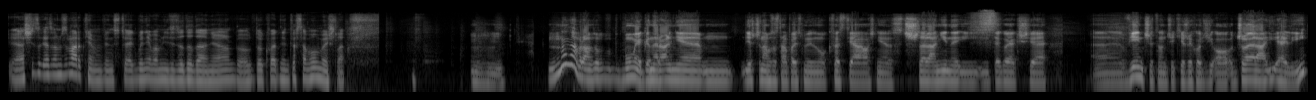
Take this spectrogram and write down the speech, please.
Ja się zgadzam z Markiem, więc tu jakby nie mam nic do dodania, bo dokładnie to samo myślę. Mhm. No dobra, to bo mówię, generalnie mm, jeszcze nam została powiedzmy no, kwestia właśnie strzelaniny i, i tego jak się e, wieńczy ten odcinek, jeżeli chodzi o Joela i Eli.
